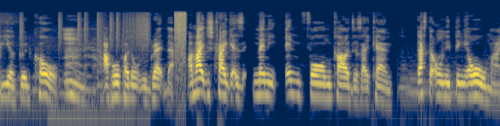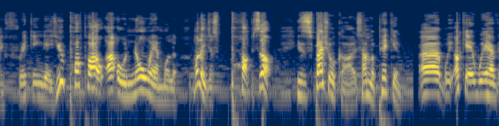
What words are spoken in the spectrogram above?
be a good call. Mm, I hope I don't regret that. I might just try to get as many inform cards as I can. That's the only thing. Oh my freaking days. You pop out out of nowhere, Muller. Muller just pops up. He's a special card, so I'm gonna pick him. Uh, we okay. We have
